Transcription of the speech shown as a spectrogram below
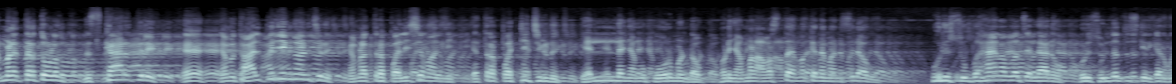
നമ്മൾ എത്രത്തോളം നിസ്കാരത്തിൽ നമ്മൾ താല്പര്യം കാണിച്ചിന്. നമ്മൾ എത്ര പലിശ വാങ്ങി എത്ര പറ്റിച്ചിക്കണ്. എല്ലാം നമുക്ക് ഓർമ്മ ഉണ്ടാവും അതുകൊണ്ട് നമ്മളെ അവസ്ഥ നമുക്ക് തന്നെ മനസ്സിലാവും. ഒരു സുബാനുള്ള ചെല്ലാനോ ഒരു സുന്നത്ത് സ്കരിക്കാനോ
